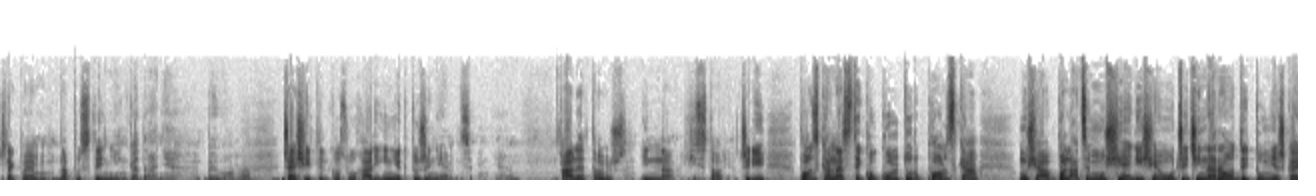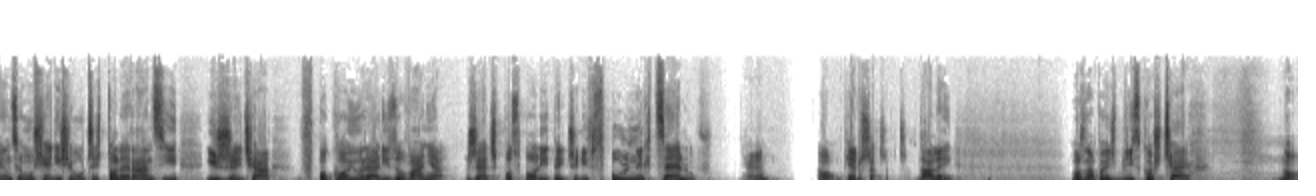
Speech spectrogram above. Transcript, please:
że tak powiem, na pustyni gadanie było. Czesi tylko słuchali i niektórzy Niemcy. Nie? Ale to już inna historia. Czyli Polska na styku kultur, Polska musiała, Polacy musieli się uczyć i narody tu mieszkające musieli się uczyć tolerancji i życia w pokoju realizowania Rzeczpospolitej, czyli wspólnych celów. Nie? To pierwsza rzecz. Dalej, można powiedzieć, bliskość Czech. No,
